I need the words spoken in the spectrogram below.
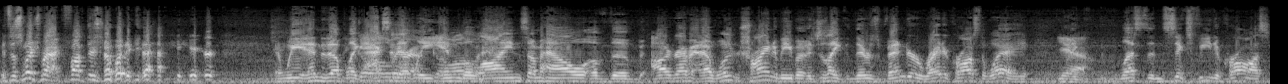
It's a switchback. Fuck, there's no way to get out of here. And we ended up like Go all the way accidentally in the line somehow of the autograph. And I wasn't trying to be, but it's just like there's vendor right across the way. Yeah. like, less than six feet across.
